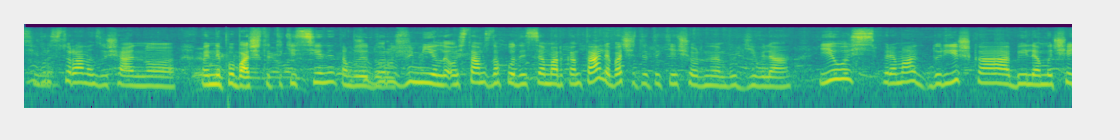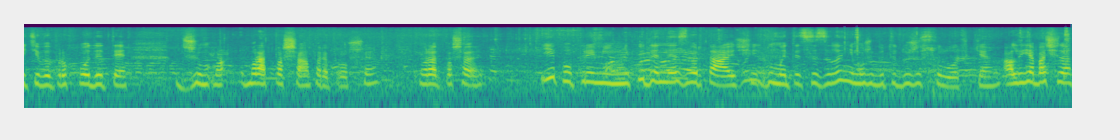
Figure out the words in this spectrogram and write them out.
Ціни. В ресторанах, звичайно, ви не побачите такі ціни, там буде ви розуміли. Ось там знаходиться Марканталя, бачите, таке чорна будівля. І ось пряма доріжка біля мечеті ви проходите Джума... Мурат Паша, перепрошую. Мурат Паша. І по прямій нікуди не звертаючи. Думаєте, це зелені може бути дуже солодкі. Але я бачила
